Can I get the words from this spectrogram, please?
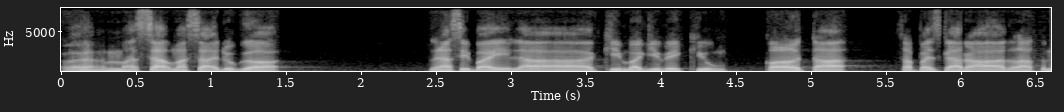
Uh, masak-masak juga. Nasib baiklah Kim bagi vacuum. Kalau tak, sampai sekarang lah aku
